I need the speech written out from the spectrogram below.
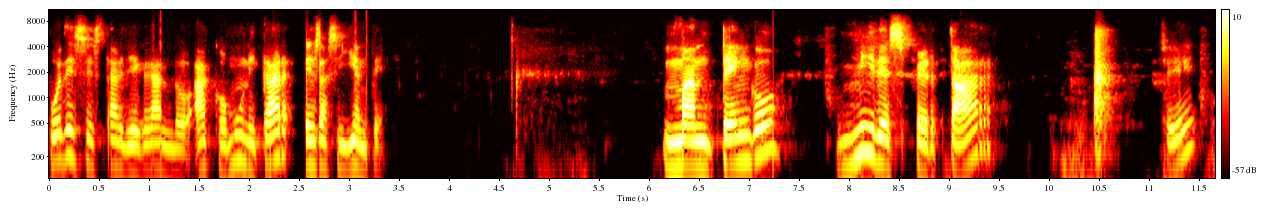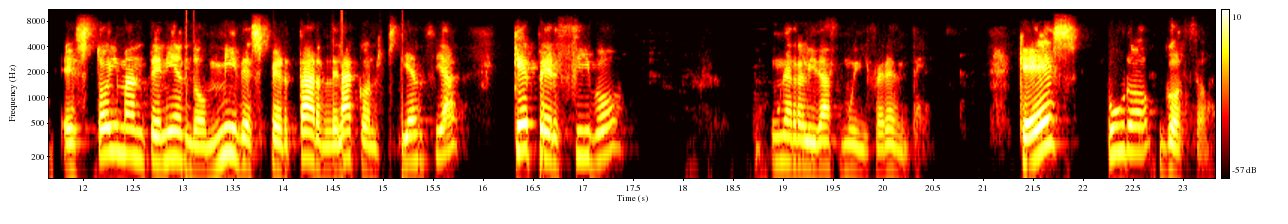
puedes estar llegando a comunicar es la siguiente. Mantengo mi despertar, ¿sí? Estoy manteniendo mi despertar de la conciencia que percibo una realidad muy diferente, que es puro gozo.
